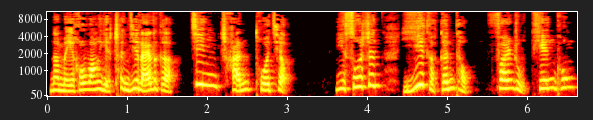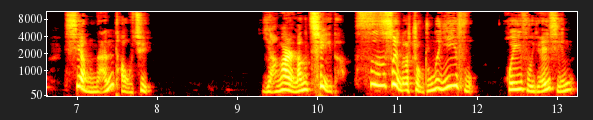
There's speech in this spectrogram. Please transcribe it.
那美猴王也趁机来了个金蝉脱壳，一缩身，一个跟头翻入天空，向南逃去。杨二郎气得撕碎了手中的衣服，恢复原形，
